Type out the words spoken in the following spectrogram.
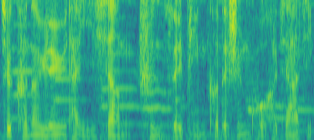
这可能源于他一向顺遂平和的生活和家境。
